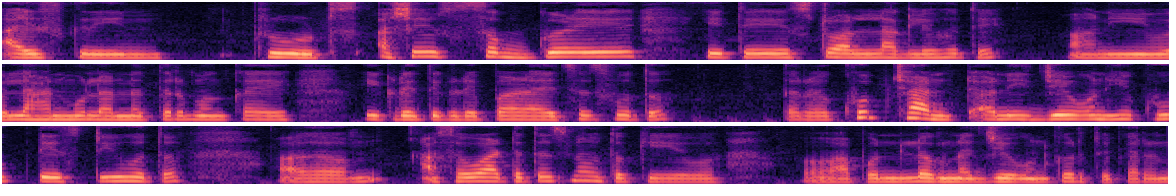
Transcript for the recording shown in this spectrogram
ice cream fruits असे सगळे इथे स्टॉल लागले होते. आणि लहान मुलांना तर मग काय इकडे तिकडे पळायचंच होतं. तर खूप छान आणि जेवण हे खूप टेस्टी होतं. असं वाटतच नव्हतं की आपण लग्नात जेवण करतो कारण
